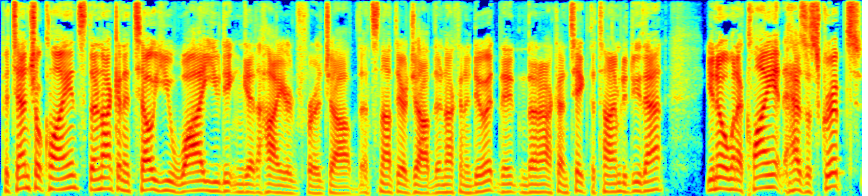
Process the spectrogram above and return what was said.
potential clients, they're not going to tell you why you didn't get hired for a job. That's not their job. They're not going to do it. They, they're not going to take the time to do that. You know, when a client has a script,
